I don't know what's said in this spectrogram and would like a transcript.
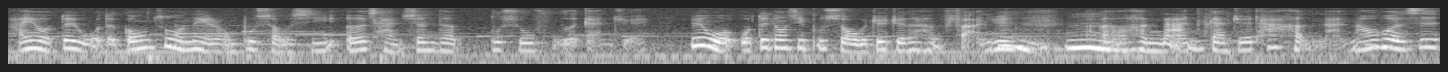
还有对我的工作内容不熟悉而产生的不舒服的感觉。因为我我对东西不熟，我就觉得很烦，因为呃很难，感觉它很难。然后或者是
